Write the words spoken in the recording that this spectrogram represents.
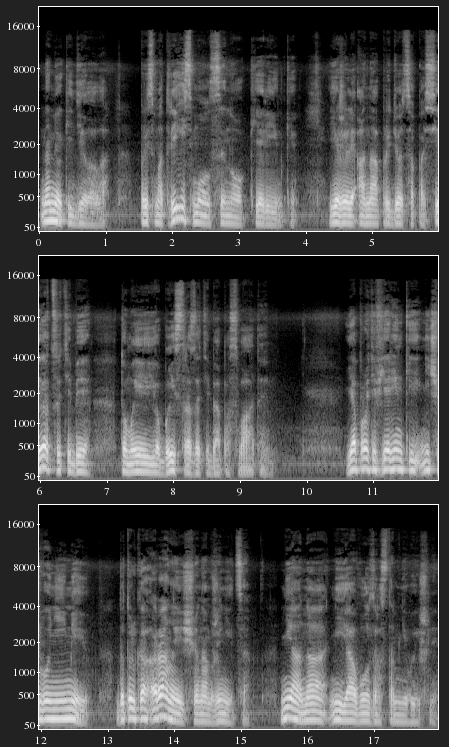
намеки делала. Присмотрись, мол, сынок, к Яринке. Ежели она придется по сердцу тебе, то мы ее быстро за тебя посватаем. Я против Яринки ничего не имею, да только рано еще нам жениться. Ни она, ни я возрастом не вышли.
